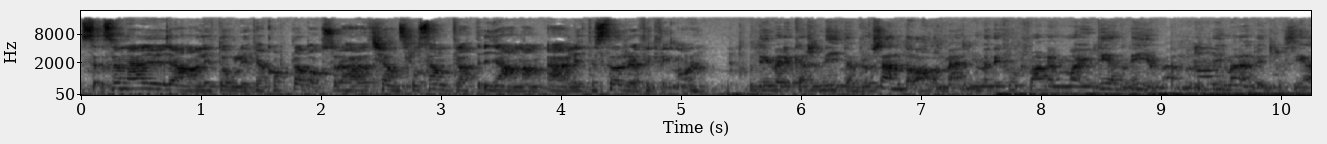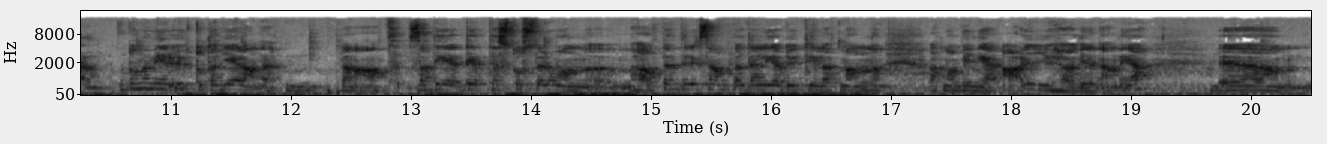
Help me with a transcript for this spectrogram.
Sen är ju hjärnan lite olika kopplad också. Det här att känslocentrat i hjärnan är lite större för kvinnor. Det är en väldigt kanske liten procent av alla män, men det är fortfarande majoriteten är ju män. Mm. Då blir man ändå intresserad. De är mer utåtagerande, mm. bland annat. Så det, det testosteronhalten till exempel, den leder ju till att man, att man blir mer arg ju högre den är. Mm.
